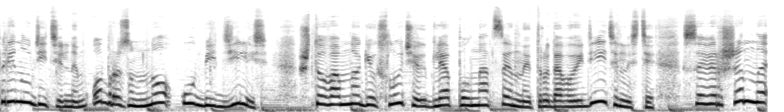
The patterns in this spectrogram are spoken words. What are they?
принудительным образом, но убедились, что во многих случаях для полноценной трудовой деятельности совершенно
